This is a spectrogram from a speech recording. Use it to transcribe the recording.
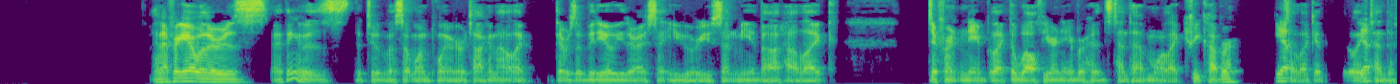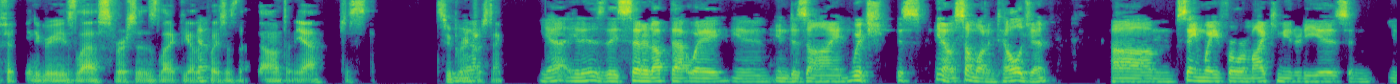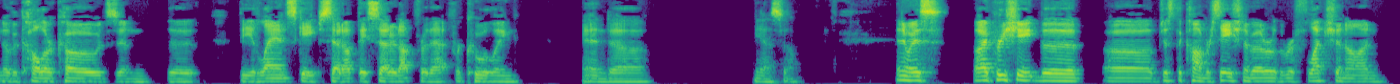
And i forget whether it was i think it was the two of us at one point we were talking about like there was a video either i sent you or you sent me about how like different neighbor like the wealthier neighborhoods tend to have more like tree cover Yeah. so like it really Yep. 10 to 15 degrees less versus like the other Yep. places that don't and yeah just super Yep. interesting Yeah, it is. They set it up that way in in design, which is, you know, somewhat intelligent. Um, same way for where my community is, and you know, the color codes and the the landscape setup. They set it up for that for cooling, and uh, yeah. So, anyways, I appreciate the uh, just the conversation about or the reflection on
